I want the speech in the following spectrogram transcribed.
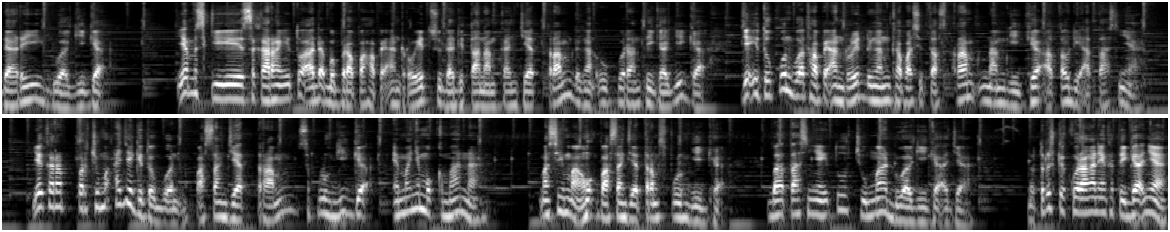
dari 2 GB. Ya meski sekarang itu ada beberapa HP Android sudah ditanamkan JetRAM dengan ukuran 3 GB, ya itu pun buat HP Android dengan kapasitas RAM 6 GB atau di atasnya. Ya karena percuma aja gitu bun, pasang JetRAM 10 GB, emangnya mau ke mana? Masih mau pasang JetRAM 10 GB? Batasnya itu cuma 2 GB aja. Nah, terus kekurangan yang ketiganya,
